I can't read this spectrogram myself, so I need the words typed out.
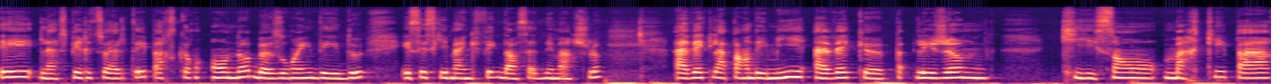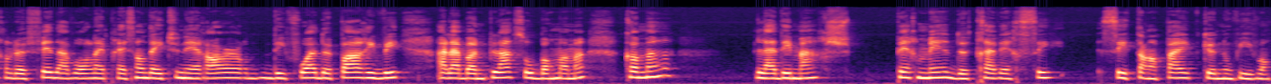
et la spiritualité parce qu'on a besoin des deux et c'est ce qui est magnifique dans cette démarche là avec la pandémie, avec euh, les jeunes qui sont marqués par le fait d'avoir l'impression d'être une erreur, des fois de ne pas arriver à la bonne place au bon moment. Comment la démarche permet de traverser ces tempêtes que nous vivons?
